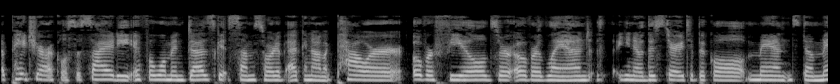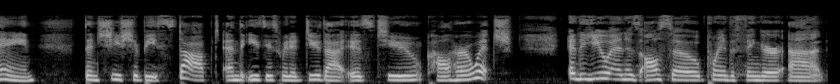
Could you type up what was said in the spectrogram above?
a patriarchal society, if a woman does get some sort of economic power over fields or over land, you know, the stereotypical man's domain, then she should be stopped. And the easiest way to do that is to call her a witch. And the UN has also pointed the finger at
